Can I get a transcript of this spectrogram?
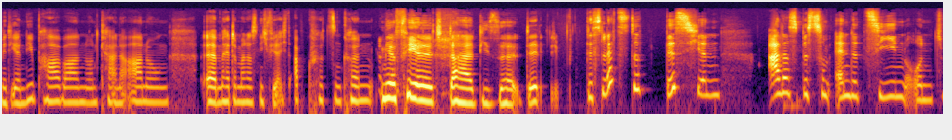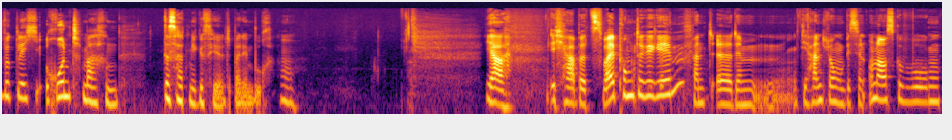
mit ihren Liebhabern und keine Ahnung, ähm, hätte man das nicht vielleicht abkürzen können. Mir fehlt da diese, de, das letzte bisschen alles bis zum Ende ziehen und wirklich rund machen. Das hat mir gefehlt bei dem Buch. Ja, ich habe zwei Punkte gegeben. Fand äh, dem, die Handlung ein bisschen unausgewogen.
